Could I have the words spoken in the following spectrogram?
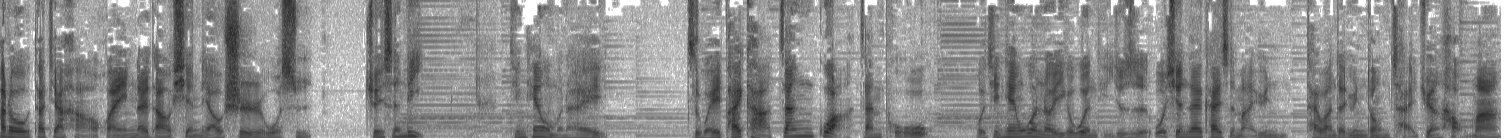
Hello，大家好，欢迎来到闲聊室，我是 Jason Lee。今天我们来紫薇牌卡占卦占卜。我今天问了一个问题，就是我现在开始买运台湾的运动彩券好吗？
